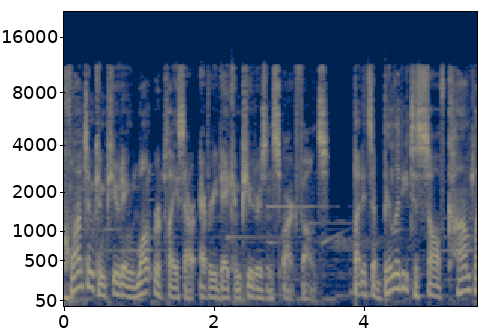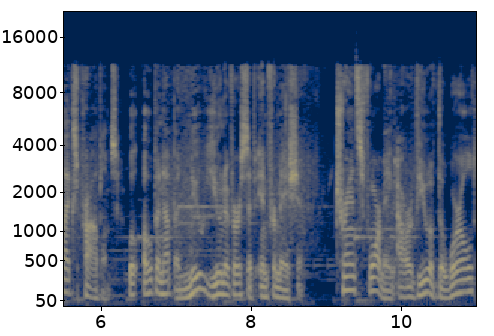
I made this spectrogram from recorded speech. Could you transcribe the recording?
Quantum computing won't replace our everyday computers and smartphones, but its ability to solve complex problems will open up a new universe of information, transforming our view of the world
